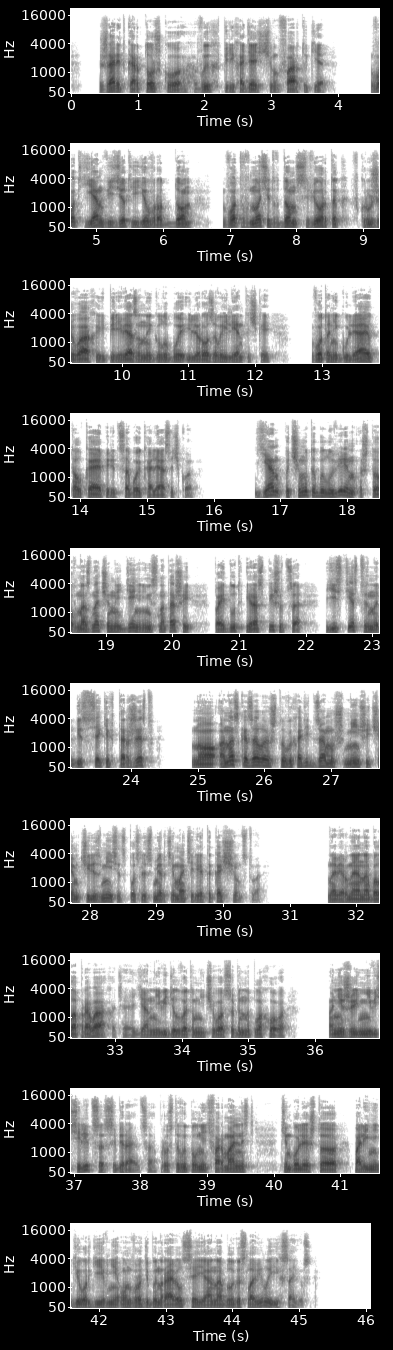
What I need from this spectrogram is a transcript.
жарит картошку в их переходящем фартуке. Вот Ян везет ее в роддом, вот вносит в дом сверток в кружевах и перевязанный голубой или розовой ленточкой. Вот они гуляют, толкая перед собой колясочку. Ян почему-то был уверен, что в назначенный день они с Наташей пойдут и распишутся, естественно, без всяких торжеств, но она сказала, что выходить замуж меньше, чем через месяц после смерти матери – это кощунство. Наверное, она была права, хотя Ян не видел в этом ничего особенно плохого. Они же не веселиться собираются, а просто выполнить формальность, тем более, что Полине Георгиевне он вроде бы нравился, и она благословила их союз.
